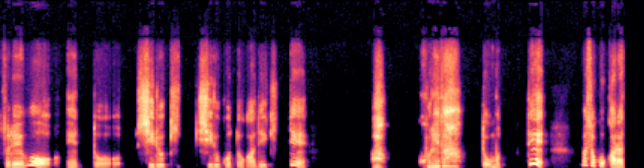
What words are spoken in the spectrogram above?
それを、えっと、知る、知ることができて、あ、これだと思って、まあ、そこから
